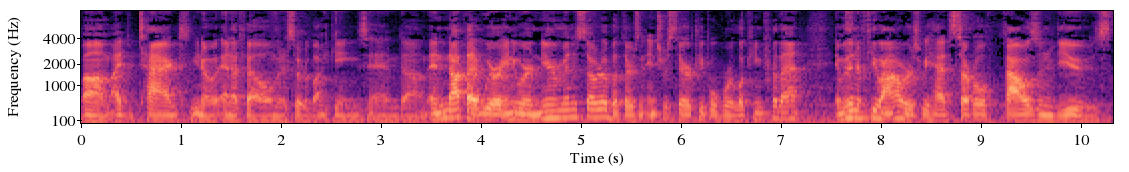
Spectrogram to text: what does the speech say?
um, I tagged, you know, NFL, Minnesota Vikings, and um, and not that we are anywhere near Minnesota, but there's an interest there. People were looking for that, and within a few hours, we had several thousand views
